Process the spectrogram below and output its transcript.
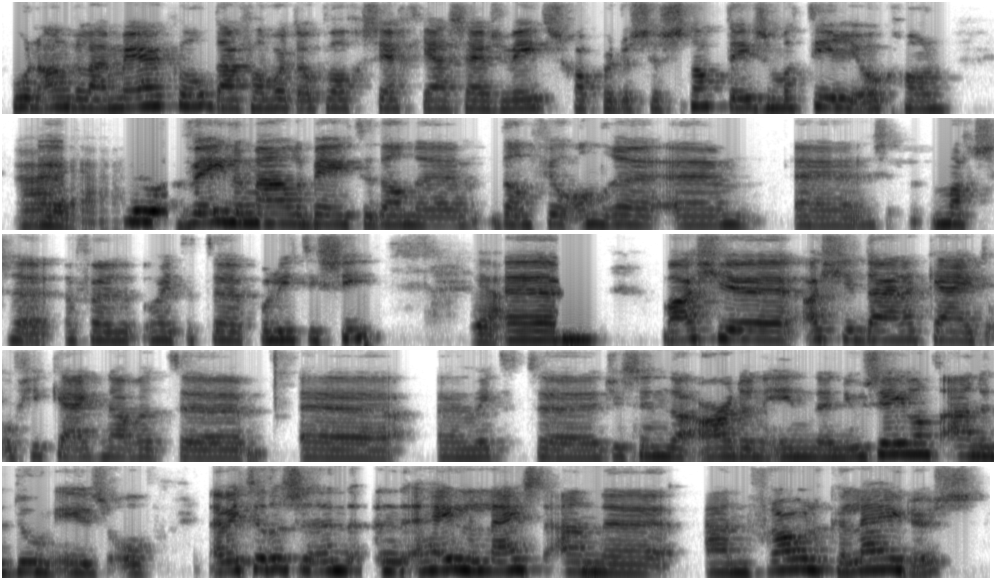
hoe een Angela Merkel, daarvan wordt ook wel gezegd, ja, zij is wetenschapper, dus ze snapt deze materie ook gewoon ah, uh, ja. vele malen beter dan, uh, dan veel andere um, machts, of, hoe heet het, politici. Ja. Um, maar als je, als je daarnaar kijkt, of je kijkt naar wat uh, weet het, Jacinda Ardern in Nieuw-Zeeland aan het doen is, of nou weet je, dat is een, een hele lijst aan, aan vrouwelijke leiders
